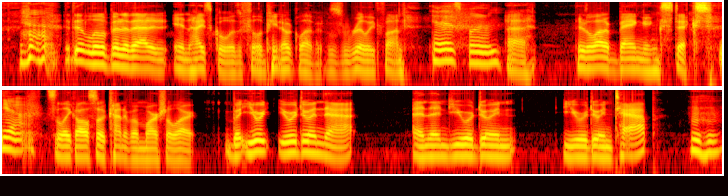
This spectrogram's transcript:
I did a little bit of that in, in, high school with the Filipino club. It was really fun. It is fun. Uh, there's a lot of banging sticks. Yeah. It's like also kind of a martial art. But you were you were doing that, and then you were doing you were doing tap. Mm-hmm.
